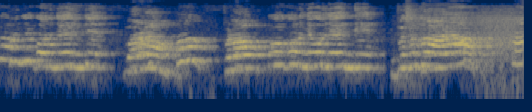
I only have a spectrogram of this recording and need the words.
കുറഞ്ഞു കുറഞ്ഞു എന്റെ വേണോ കുറഞ്ഞു കുറഞ്ഞു എന്റെ ഇപ്പൊ സുഖമായോ? ആ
